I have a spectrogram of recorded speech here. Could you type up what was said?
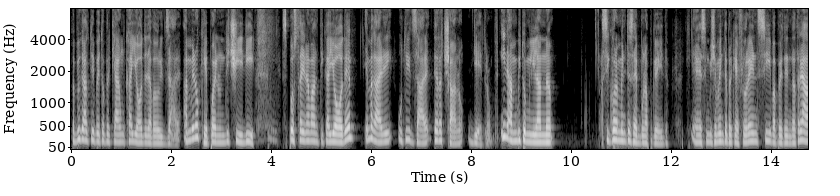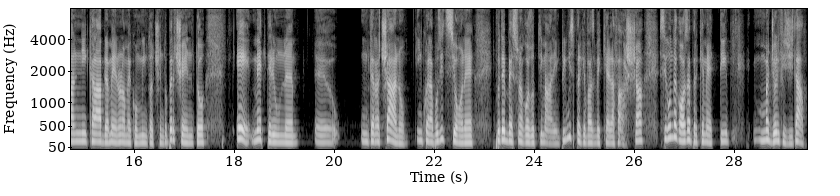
ma più che altro ripeto perché hai un Caiode da valorizzare, a meno che poi non decidi di spostare in avanti Caiode e magari utilizzare Terracciano dietro. In ambito Milan sicuramente sarebbe un upgrade eh, semplicemente perché Florenzi va per 33 anni, Calabria a me non ha mai convinto al 100% e mettere un, eh, un Terracciano in quella posizione potrebbe essere una cosa ottimale, in primis perché va a svecchiare la fascia, seconda cosa perché metti maggiore fisicità,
